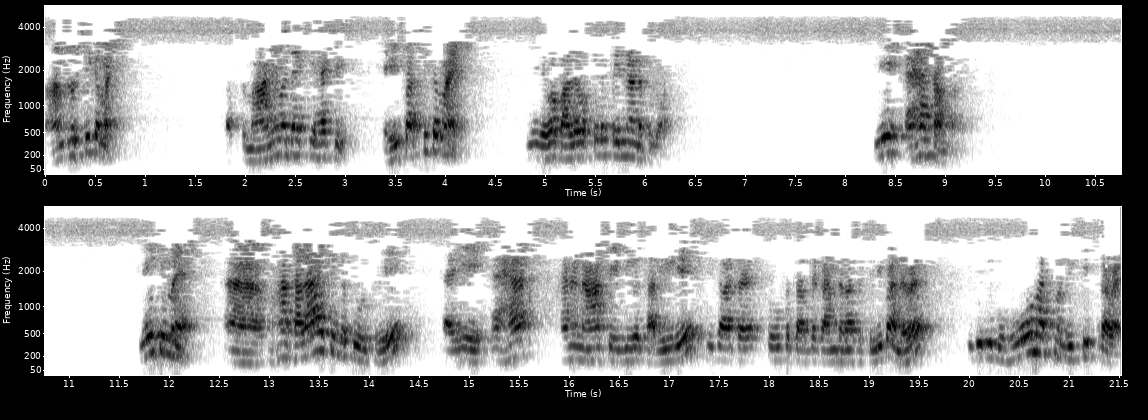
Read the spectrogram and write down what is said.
ආන්දෘෂ්ටිකමයි. වර්තමානයේම දැක්ක හැකි. එහි පස්සිකමයි. මේ ඒවා බලව කියලා පෙන්වන්න පුළුවන්. මේ ඇහැ තමයි. මේකම මහා කලායතික සූත්‍රයේ ඒ ඇහැ කන නාසය දිව ශරීරයේ ඊකට රූප ශබ්ද ගන්ධ රස පිළිබඳව ඉතිරි බොහෝමත්ම විචිත්‍රයි.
